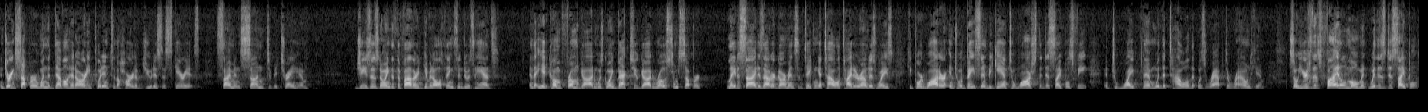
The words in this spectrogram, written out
And during supper, when the devil had already put into the heart of Judas Iscariot, Simon's son, to betray him, Jesus, knowing that the Father had given all things into his hands, and that he had come from God and was going back to God, rose from supper, laid aside his outer garments, and taking a towel, tied it around his waist, he poured water into a basin, began to wash the disciples' feet, and to wipe them with the towel that was wrapped around him. So here's this final moment with his disciples,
